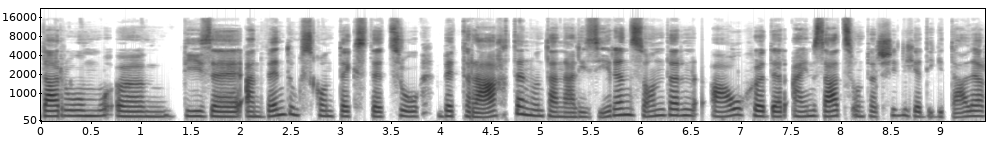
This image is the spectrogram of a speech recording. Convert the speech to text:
darum, ähm, diese Anwendungskontexte Texte zu betrachten und analysieren, sondern auch äh, der Einsatz unterschiedlicher digitaler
